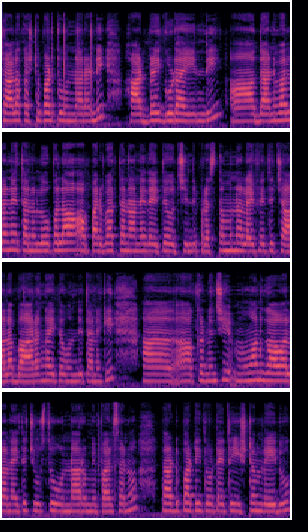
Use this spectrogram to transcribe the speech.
చాలా కష్టపడుతూ ఉన్నారండి. హార్ట్ బ్రేక్ కూడా అయింది. దానివల్లనే తన లోపల పరివర్తన అనేది అయితే వచ్చింది. ప్రస్తుతం ఉన్న లైఫ్ అయితే చాలా భారంగా అయితే ఉంది తనకి. అక్కడ నుంచి మూవ్ ఆన్ కావాలని అయితే చూస్తూ ఉన్నారు మీ పర్సన్. థర్డ్ పార్టీ తోటి అయితే ఇష్టం లేదు.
